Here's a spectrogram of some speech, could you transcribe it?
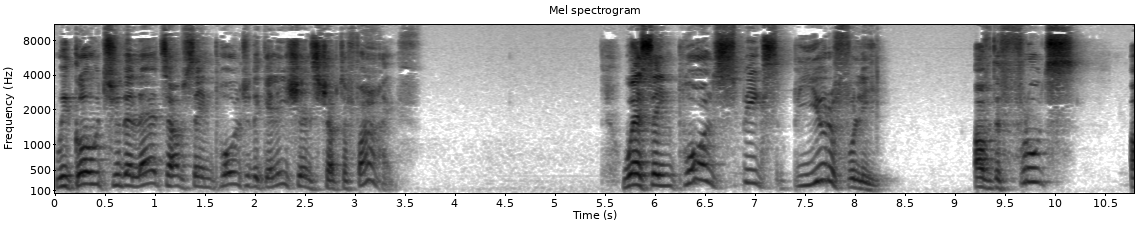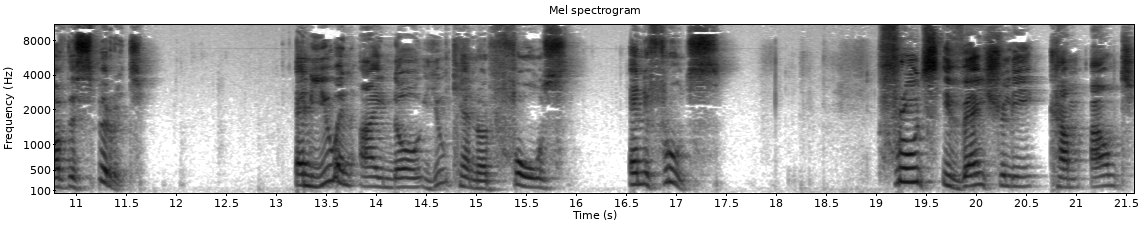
We go to the letter of St. Paul to the Galatians, chapter 5 where St. Paul speaks beautifully of the fruits of the Spirit. And you and I know you cannot force any fruits. Fruits eventually come out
